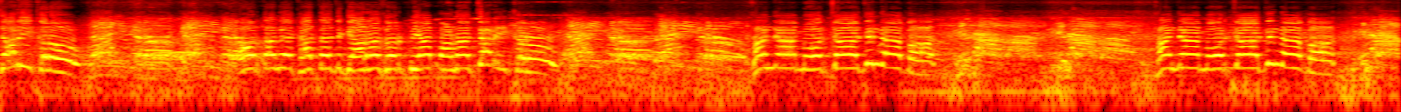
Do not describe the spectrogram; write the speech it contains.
ਜਾਰੀ ਕਰੋ ਜਾਰੀ ਕਰੋ। ਜਾਰੀ ਕਰੋ ਔਰਤਾਂ ਦੇ ਖਾਤੇ 'ਚ 1100 ਰੁਪਇਆ ਪਾਉਣਾ ਜਾਰੀ ਕਰੋ। ਜਾਰੀ ਕਰੋ ਜਾਰੀ ਕਰੋ ਸਾਂਝਾ ਮੋਰਚਾ ਜਿੰਦਾਬਾਦ। ਜਿੰਦਾਬਾਦ ਜਿੰਦਾਬਾਦ ਸਾਂਝਾ ਮੋਰਚਾ ਜਿੰਦਾਬਾਦ। ਸਾਰੇ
